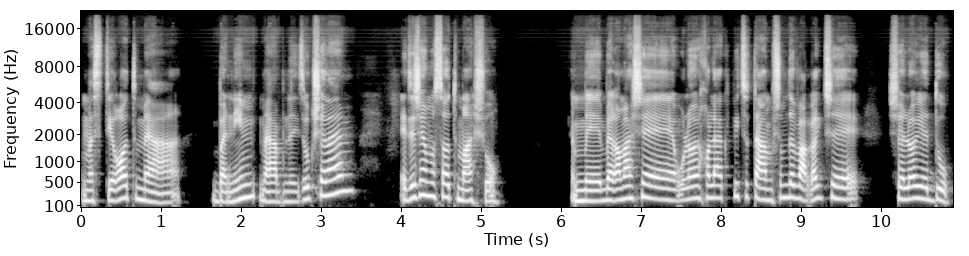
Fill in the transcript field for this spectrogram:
מסתירות מהבנים, מהבני זוג שלהם, את זה שהן עושות משהו. הם אה, ברמה שהוא לא יכול להקפיץ אותם, שום דבר, רק ש, שלא ידעו.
